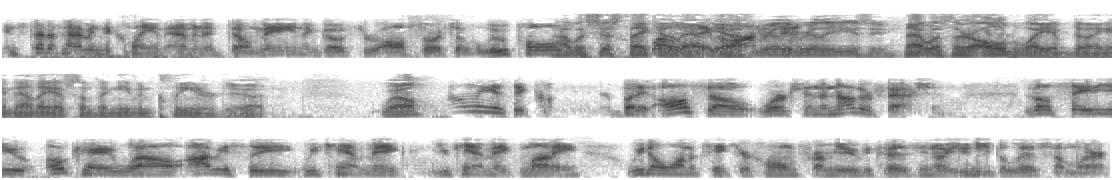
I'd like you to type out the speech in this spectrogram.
instead of having to claim eminent domain and go through all sorts of loopholes, I was just thinking well, of that. Yeah, Really, to. really easy. that was their old way of doing it. Now they have something even cleaner to do it. Well, not only is it clear, but it also works in another fashion. They'll say to you, okay, well, obviously we can't make, you can't make money. We don't want to take your home from you because, you know, you need to live somewhere.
